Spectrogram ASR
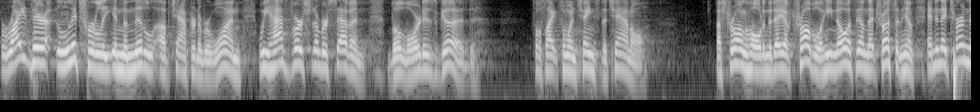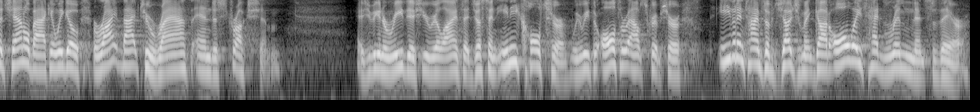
right there, literally in the middle of chapter number one, we have verse number seven The Lord is good. So it's like someone changed the channel. A stronghold in the day of trouble. He knoweth them that trust in him. And then they turn the channel back, and we go right back to wrath and destruction. As you begin to read this, you realize that just in any culture, we read through all throughout Scripture, even in times of judgment, God always had remnants there.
